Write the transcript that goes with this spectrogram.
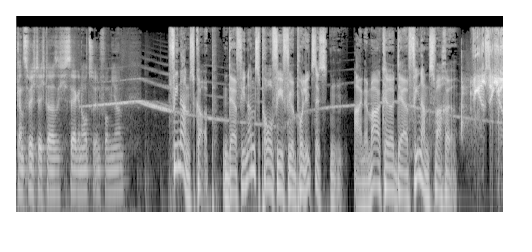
Ganz wichtig, da sich sehr genau zu informieren. Finanzkorb, der Finanzprofi für Polizisten. Eine Marke der Finanzwache. Wir sichern.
